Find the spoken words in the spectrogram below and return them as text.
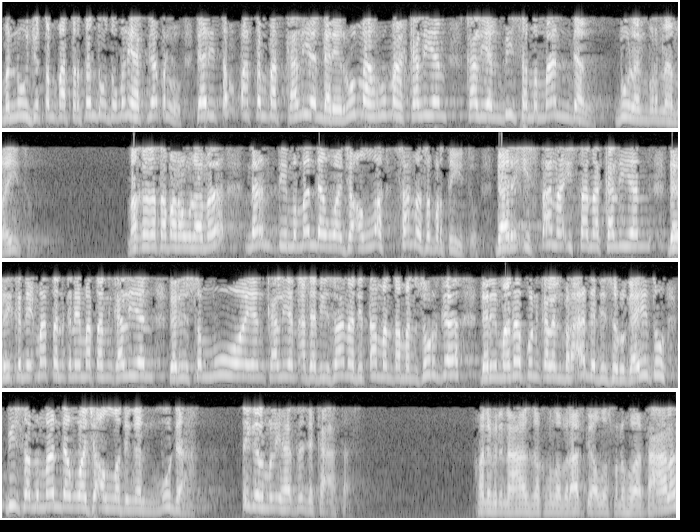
menuju tempat tertentu untuk melihat nggak perlu. Dari tempat-tempat kalian, dari rumah-rumah kalian, kalian bisa memandang bulan purnama itu. Maka kata para ulama, nanti memandang wajah Allah sama seperti itu. Dari istana-istana kalian, dari kenikmatan-kenikmatan kalian, dari semua yang kalian ada di sana, di taman-taman surga, dari mana pun kalian berada di surga itu, bisa memandang wajah Allah dengan mudah. Tinggal melihat saja ke atas. Kalau berarti Allah Subhanahu wa taala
